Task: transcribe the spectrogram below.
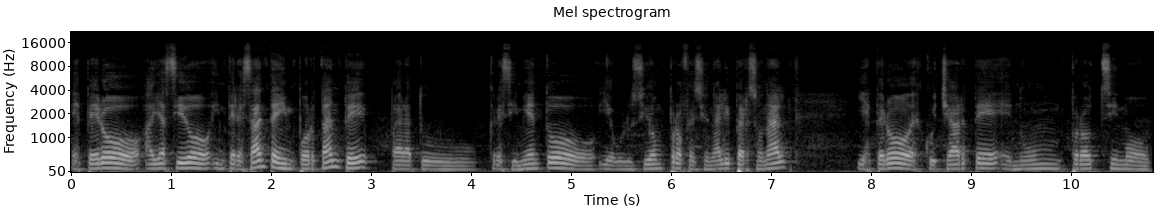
Espero haya sido interesante e importante para tu crecimiento y evolución profesional y personal. Y espero escucharte en un próximo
